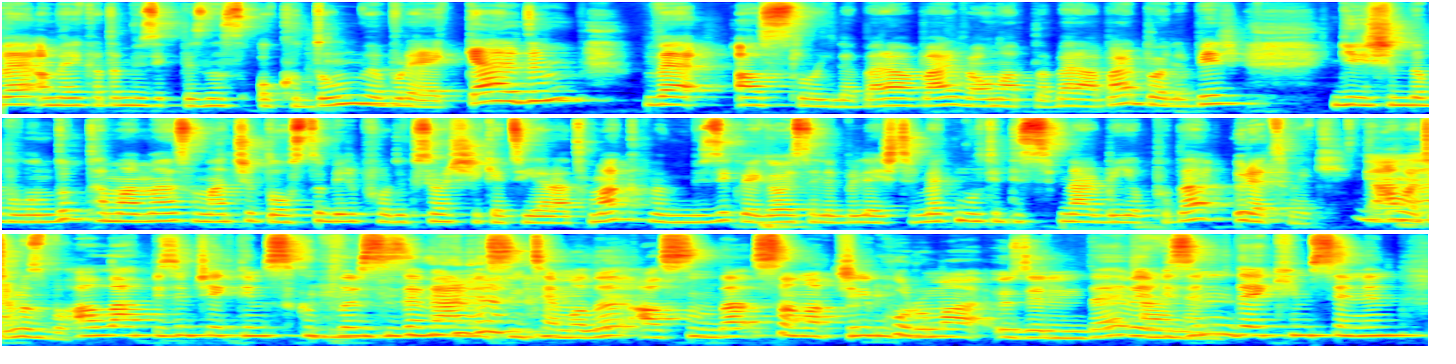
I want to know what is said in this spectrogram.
ve Amerika'da müzik business okudum ve buraya geldim ve Aslı ile beraber ve Onat'la beraber böyle bir girişimde bulunduk. Tamamen sanatçı dostu bir prodüksiyon şirketi yaratmak ve müzik ve görseli birleştirmek, multidisipliner bir yapıda üretmek. Yani Amacımız bu. Allah bizim çektiğimiz sıkıntıları size vermesin temalı aslında sanatçıyı koruma özelinde ve Aynen. bizim de kimsenin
